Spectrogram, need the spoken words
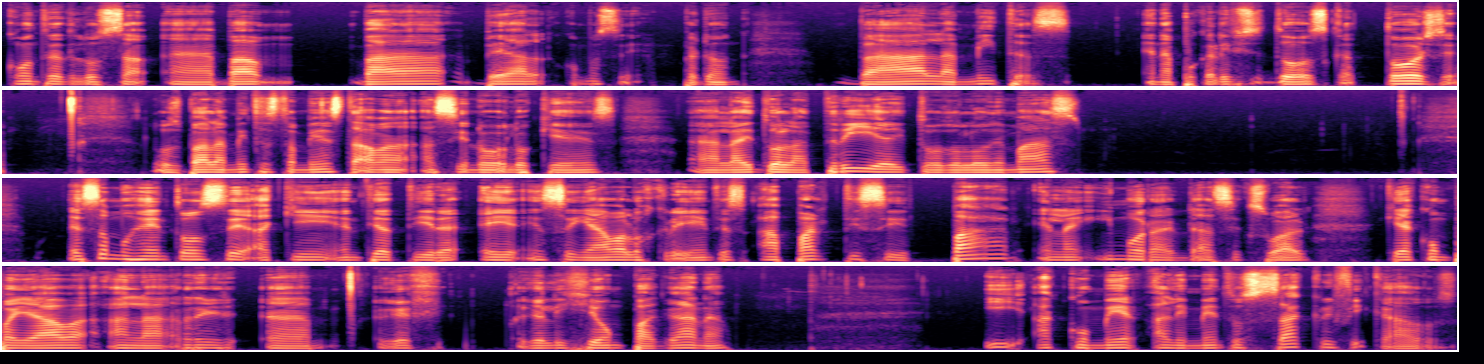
contra de los uh, ba, ¿cómo se? Perdón, Baalamitas en Apocalipsis 2, 14 los balamitas también estaban haciendo lo que es ah, la idolatría y todo lo demás. Esa mujer entonces aquí en Tiatira, ella enseñaba a los creyentes a participar en la inmoralidad sexual que acompañaba a la ah, religión pagana y a comer alimentos sacrificados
